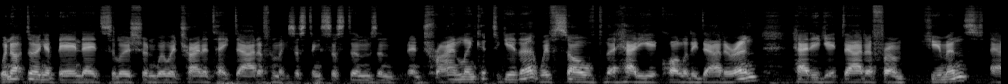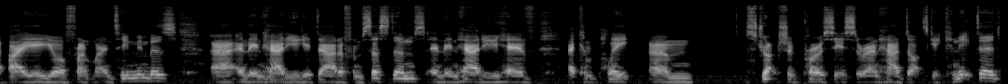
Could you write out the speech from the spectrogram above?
we're not doing a band aid solution where we're trying to take data from existing systems and, and try and link it together. We've solved the how do you get quality data in, how do you get data from humans, uh, i.e., your frontline team members, uh, and then how do you get data from systems, and then how do you have a complete um, structured process around how dots get connected,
